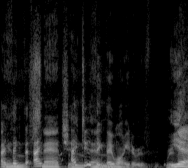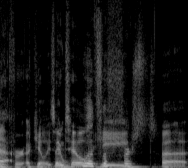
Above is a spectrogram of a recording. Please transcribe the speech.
I in think that I, Snatch. I and- do think and- they want you to root, root, Yeah. for Achilles They- until Well, it's the he first- uh,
